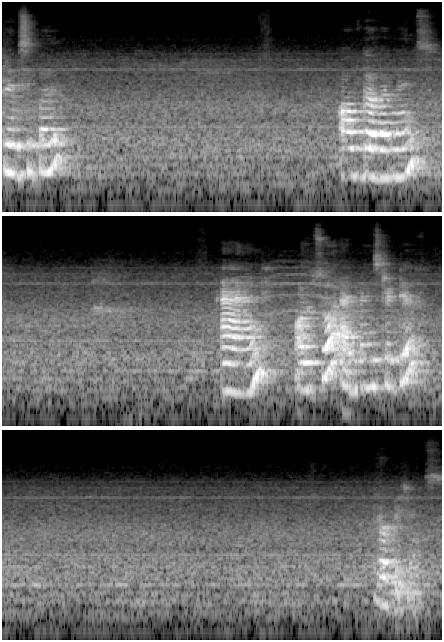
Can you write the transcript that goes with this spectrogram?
principle of governance and also administrative provisions.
